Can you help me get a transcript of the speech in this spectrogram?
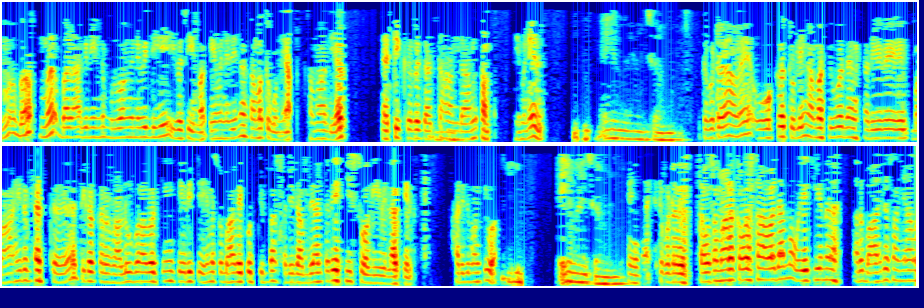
ම බලාගෙන ඉන්න පුළුවන් වෙන විදිහේ ඉවසීමක්. එහෙම නැතිනම් සමත ගුණයක්, සමාධියක් ඇති කරගත්ත හන්දාම තමයි. එහෙම නේද? එතකොට මේ ඕක තුලින් අම කිව්ව දැන් ශරීරයේ බාහිර පැත්ත ටික කර රළු භාවකින් තේරිච්ච එහෙම ස්වභාවයකුත් තිබ්බා ශරීර අභ්‍යන්තරයේ හිස් වගේ වෙලා කියලා. හරිද මං කිව්වා? එහෙමයි. එහෙමයි. එතකොට තව සමහරක් අවස්ථාවල් දැම්ම ඔය කියන අර බාහිර සංඥාව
